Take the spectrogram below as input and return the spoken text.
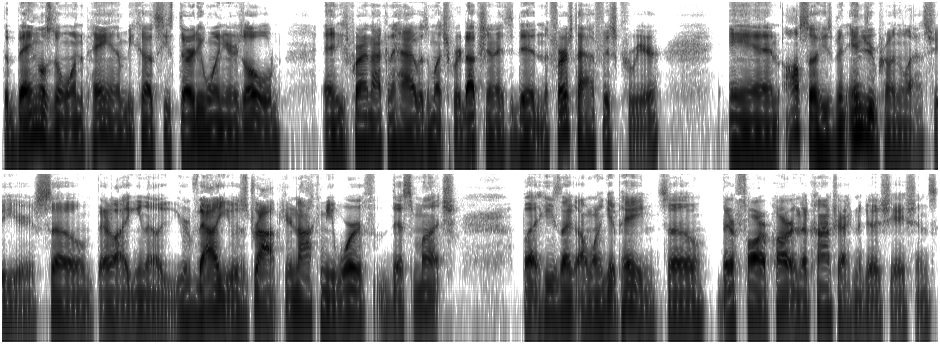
The Bengals don't want to pay him because he's 31 years old and he's probably not going to have as much production as he did in the first half of his career. And also, he's been injury prone the last few years. So they're like, you know, your value has dropped. You're not going to be worth this much. But he's like, I want to get paid. So they're far apart in their contract negotiations.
